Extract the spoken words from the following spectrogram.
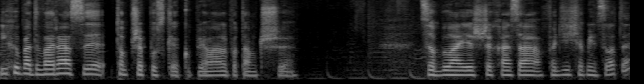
I chyba dwa razy tą przepustkę kupiłem, albo tam trzy. Co była jeszcze chyba za 25 zł?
